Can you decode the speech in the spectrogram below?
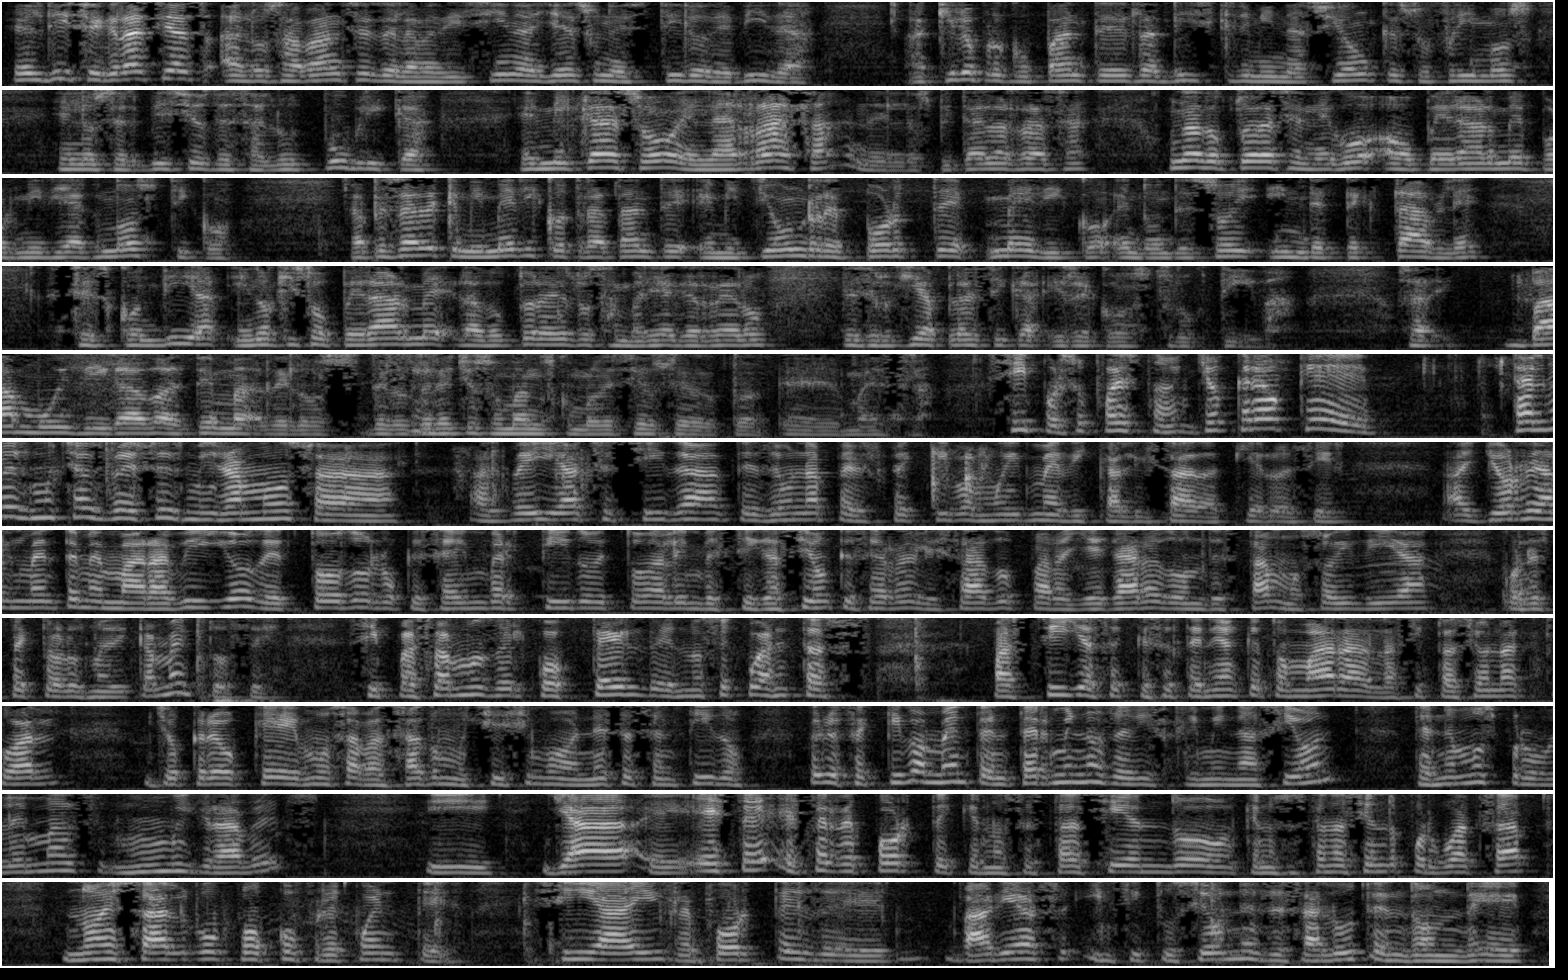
Él dice, gracias a los avances de la medicina ya es un estilo de vida. Aquí lo preocupante es la discriminación que sufrimos en los servicios de salud pública. En mi caso, en La Raza, en el Hospital La Raza, una doctora se negó a operarme por mi diagnóstico. A pesar de que mi médico tratante emitió un reporte médico en donde soy indetectable, se escondía y no quiso operarme. La doctora es Rosa María Guerrero, de cirugía plástica y reconstructiva. O sea, va muy ligado al tema de los, de los Sí. derechos humanos, como decía usted, doctor, eh, maestra. Sí, por supuesto. Yo creo que tal vez muchas veces miramos a, al VIH-Sida desde una perspectiva muy medicalizada, quiero decir. Ah, Yo realmente me maravillo de todo lo que se ha invertido y toda la investigación que se ha realizado para llegar a donde estamos hoy día con respecto a los medicamentos. Si, si pasamos del cóctel de no sé cuántas pastillas que se tenían que tomar a la situación actual, yo creo que hemos avanzado muchísimo en ese sentido. Pero efectivamente, en términos de discriminación, tenemos problemas muy graves y ya eh, este este reporte que nos está haciendo que nos están haciendo por WhatsApp no es algo poco frecuente. Sí hay reportes de varias instituciones de salud en donde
